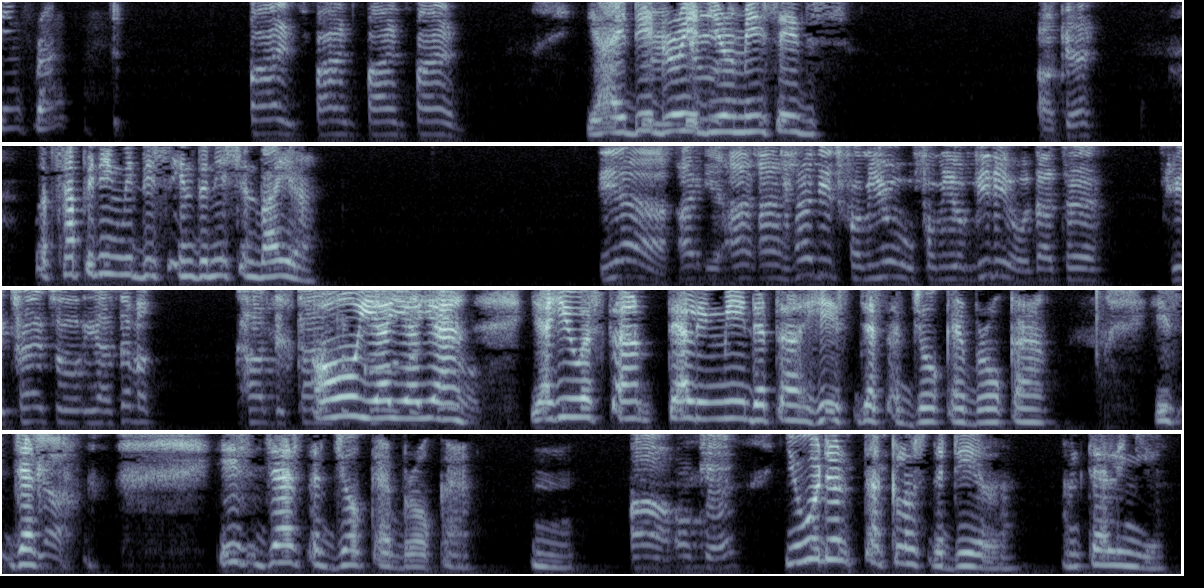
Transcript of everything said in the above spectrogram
everything, Frank? Fine, fine, fine, fine. Yeah, I did Very read good. your message. Okay. What's happening with this Indonesian buyer? Yeah, I, I I heard it from you from your video that uh, he tried to. He has never had the time. Oh, yeah, yeah, yeah. deal. Yeah, he was uh, telling me that uh, he's just a joker broker. He's just Yeah. He's just a joker broker. Hmm. Ah, okay. You wouldn't uh, close the deal. I'm telling you.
